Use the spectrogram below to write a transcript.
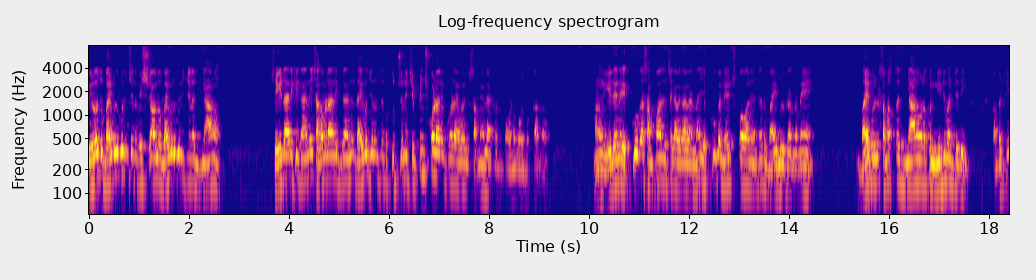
ఈరోజు బైబిల్ గురించిన విషయాలు బైబిల్ గురించిన జ్ఞానం చేయడానికి కానీ చదవడానికి కానీ దైవజనులతో కూర్చుని చెప్పించుకోవడానికి కూడా ఎవరికి సమయం లేకుండా పోవడం బహు దుఃఖకరం మనం ఏదైనా ఎక్కువగా సంపాదించగలగాలన్నా ఎక్కువగా నేర్చుకోవాలి అంటే అది బైబిల్ గ్రంథమే. బైబిల్ సమస్త జ్ఞానములకు నిధి వంటిది. కాబట్టి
